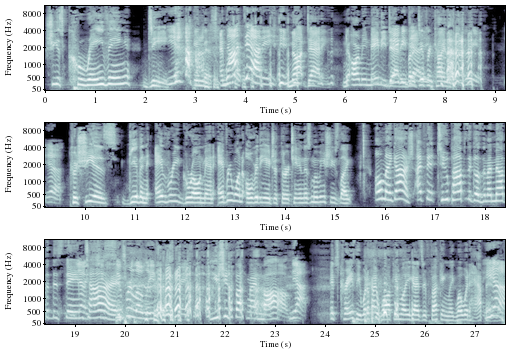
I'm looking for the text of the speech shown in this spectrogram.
She is craving D Yeah. in this, and Not gonna- daddy. not daddy. No, or I mean maybe daddy, Maybe but daddy. a different kind of. Agreed. Yeah. Because she is given every grown man, everyone over the age of thirteen in this movie. She's like, "Oh my gosh, I fit two popsicles in my mouth at the same Yeah, time. she's super low lead. It's crazy. you should fuck my mom. Yeah. It's crazy. What if I walk in while you guys are fucking? Like, what would happen? Yeah. Like,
